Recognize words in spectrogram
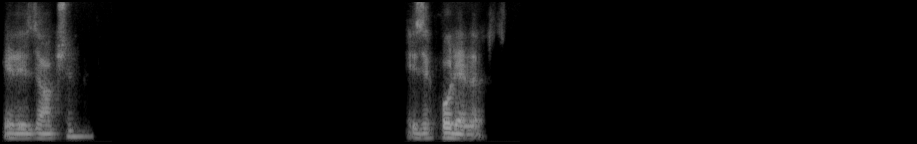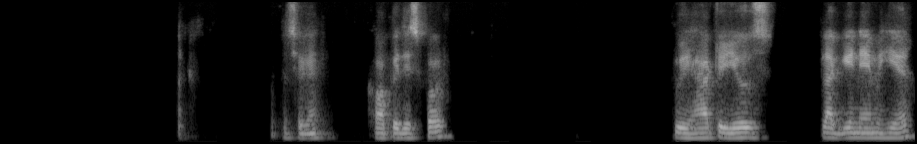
Here is the option. Is a code error. Once again, copy this code. We have to use plugin name here.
